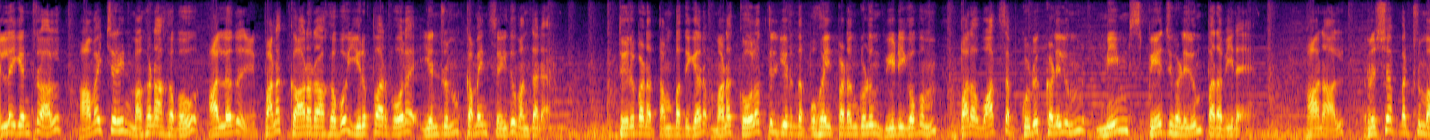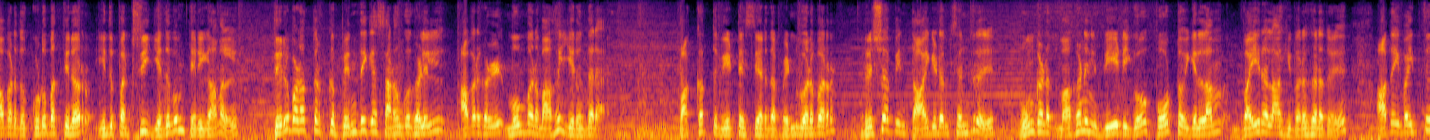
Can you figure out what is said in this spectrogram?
இல்லையென்றால் அமைச்சரின் மகனாகவோ அல்லது பணக்காரராகவோ இருப்பார் போல என்றும் கமெண்ட் செய்து வந்தனர். திருமண தம்பதியர் மனக்கோலத்தில் இருந்த புகைப்படங்களும் வீடியோவும் பல வாட்ஸ்அப் குழுக்களிலும் மீம்ஸ் பேஜ்களிலும் பரவின. ஆனால் ரிஷப் மற்றும் அவரது குடும்பத்தினர் இது பற்றி எதுவும் தெரியாமல் திருமணத்திற்கு பிந்தைய சடங்குகளில் அவர்கள் மும்மரமாக இருந்தனர். பக்கத்து வீட்டை சேர்ந்த பெண் ஒருவர் ரிஷபின் தாயிடம் சென்று உங்களது மகனின் வீடியோ போட்டோ எல்லாம் வைரலாகி வருகிறது. அதை வைத்து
